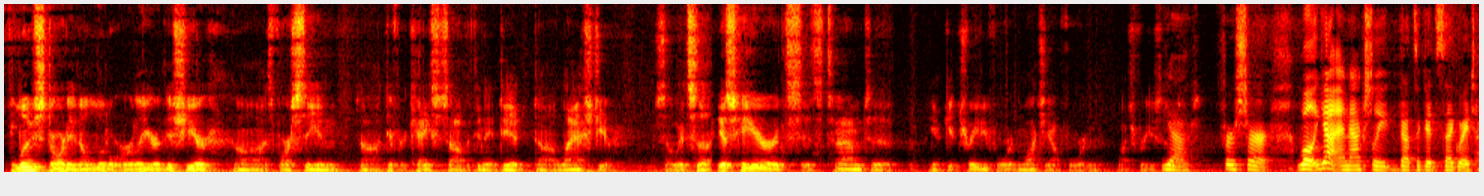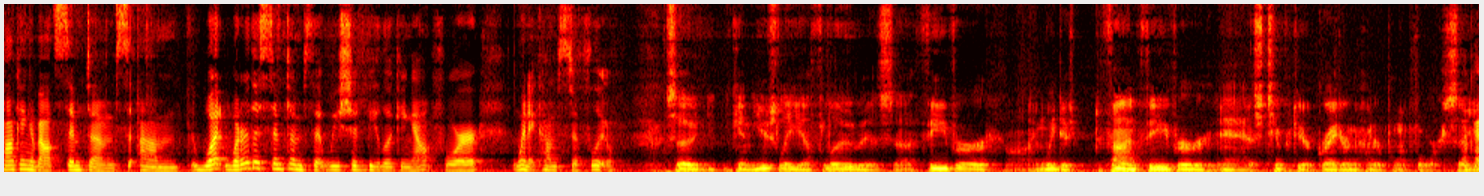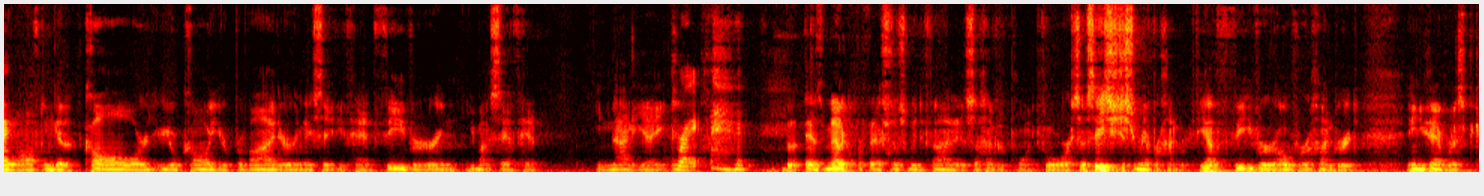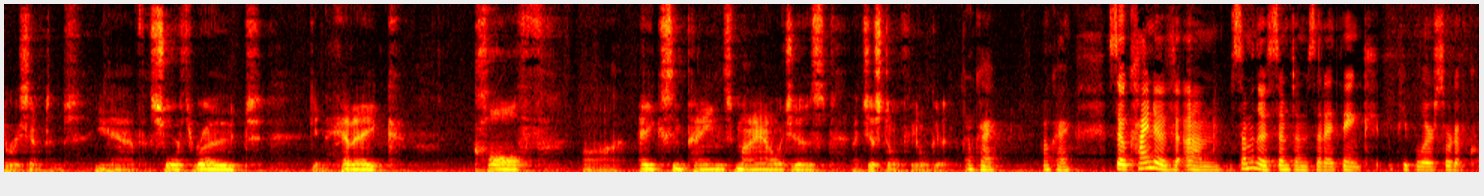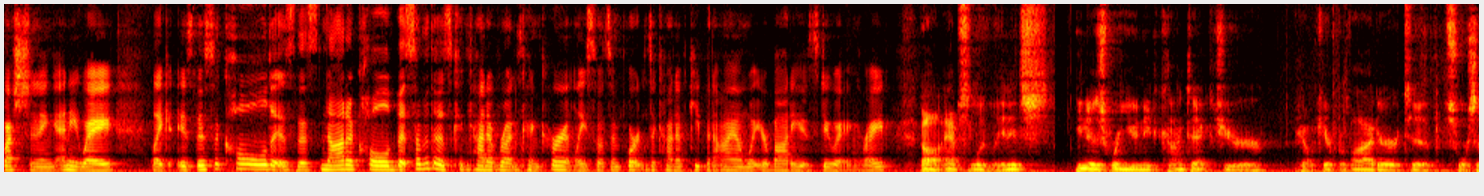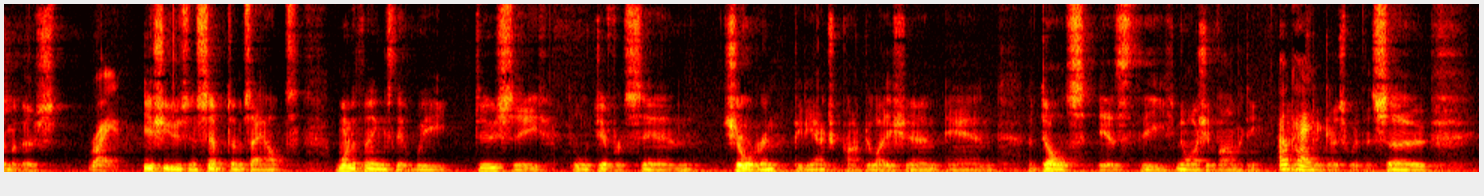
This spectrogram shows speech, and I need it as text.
flu started a little earlier this year uh, as far as seeing uh, different cases of it than it did uh, last year. So it's uh, it's here. It's it's time to you know, get treated for it and watch out for it and watch for your symptoms. Yeah. For sure. Well, yeah, and actually, that's a good segue. Talking about symptoms, um, what what are the symptoms that we should be looking out for when it comes to flu? So again, usually a flu is a fever, uh, and we just define fever as temperature greater than 100.4. So okay. you'll often get a call, or you'll call your provider, and they say you've had fever, and you might say I've had 98. Right. but as medical professionals, we define it as 100.4. So it's easy just to remember 100. If you have a fever over 100 and you have respiratory symptoms, you have sore throat, getting headache, cough, uh, aches and pains, myalgias. I just don't feel good. Okay. Okay. So, kind of um, some of those symptoms that I think people are sort of questioning anyway, like, is this a cold? Is this not a cold? But some of those can kind of run concurrently. So, it's important to kind of keep an eye on what your body is doing, right? Oh, absolutely. And it's, you know, it's where you need to contact your healthcare provider to sort some of those right issues and symptoms out. One of the things that we do see a little difference in children, pediatric population, and adults is the nausea, vomiting. Okay. That goes with it. So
